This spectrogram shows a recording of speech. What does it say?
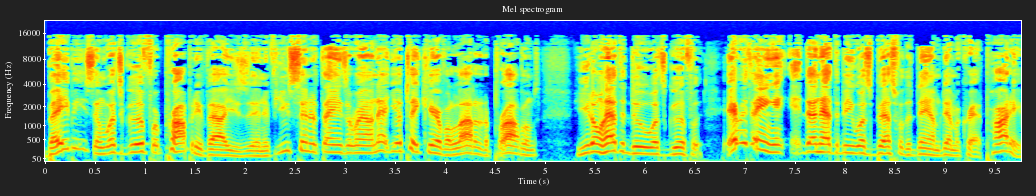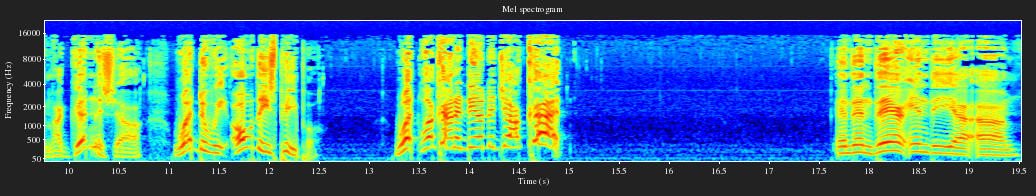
babies and what's good for property values. And if you center things around that, you'll take care of a lot of the problems you don't have to do what's good for everything. It doesn't have to be what's best for the damn Democrat Party. My goodness, y'all. What do we owe these people? What what kind of deal did y'all cut? And then there in the uh, um,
